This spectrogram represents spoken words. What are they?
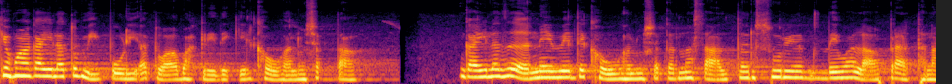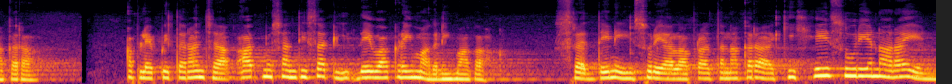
किंवा गाईला तुम्ही पोळी अथवा भाकरी देखील खाऊ घालू शकता? गाईला जर नैवेद्य खाऊ घालू शकत नसाल तर सूर्यदेवाला प्रार्थना करा. आपल्या पितरांच्या आत्मशांतीसाठी देवाकडे मागणी मागा. श्रद्धेने सूर्याला प्रार्थना करा की हे सूर्यनारायण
